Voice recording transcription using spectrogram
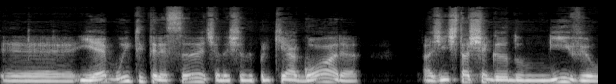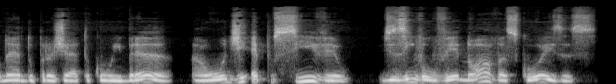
É, e é muito interessante, Alexandre, porque agora a gente está chegando num nível né, do projeto com o IBRAM, onde é possível desenvolver novas coisas,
